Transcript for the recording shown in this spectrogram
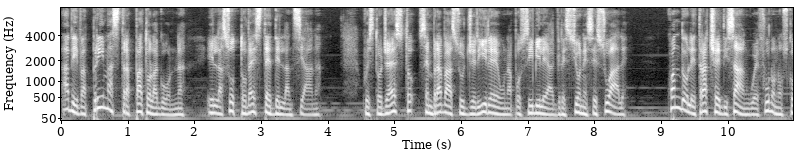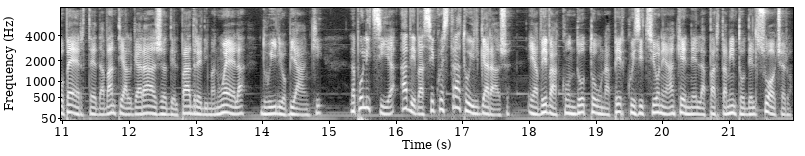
aveva prima strappato la gonna e la sottoveste dell'anziana. Questo gesto sembrava suggerire una possibile aggressione sessuale. Quando le tracce di sangue furono scoperte davanti al garage del padre di Manuela, Duilio Bianchi, la polizia aveva sequestrato il garage e aveva condotto una perquisizione anche nell'appartamento del suocero.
